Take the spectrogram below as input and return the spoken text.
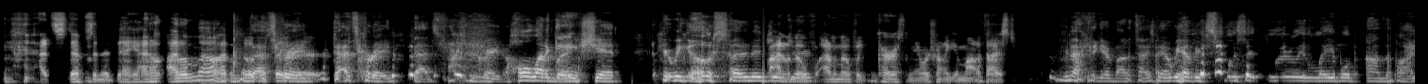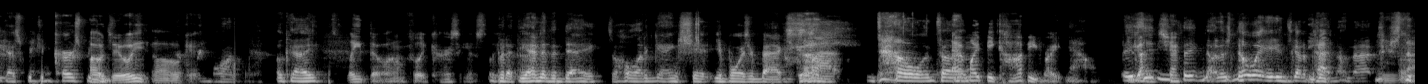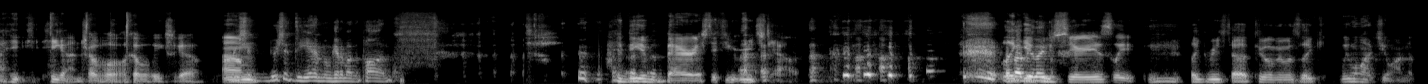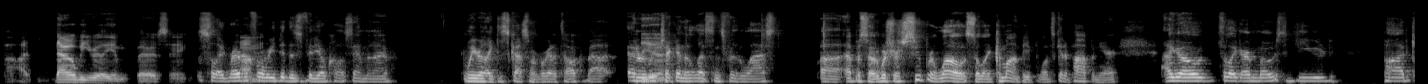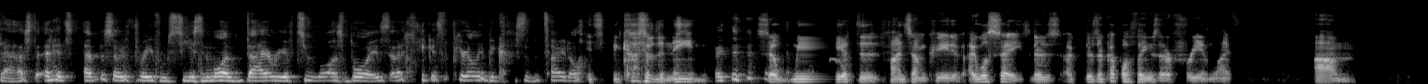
had steps in a day. I don't. I don't know. I don't know. That's great. there. That's great. That's fucking great. A whole lot of gang shit. Here we go, son and I don't know. If, I don't know if we can curse, man. We're trying to get monetized. We're not gonna get monetized, man. We have explicit, literally labeled on the podcast. We can curse. We Oh, can do we? Oh, okay. we. Okay, It's late though. I don't feel like cursing this late. but at the end of the day, it's a whole lot of gang shit. Your boys are back. Flat down one time. that might be copyright now. Is it? You think? No, there's no way Aiden's got a You patent on that. He's not. He, he got in trouble a couple weeks ago. we Um, should we should DM him, get him on the pod. I'd be embarrassed if you reached out. Like, if like, you seriously like reached out to him and was like, "We want you on the pod." That would be really embarrassing. so like right um, before we did this video call, Sam and I, we were like discussing what we're going to talk about, and we were checking the lessons for the last uh, episode, which are super low. So like, come on, people, let's get it popping here. I go to like our most viewed podcast, and it's episode three from season one, Diary of Two Lost Boys, and I think it's purely because of the title. It's because of the name. so we have to find something creative. I will say there's a, there's a couple of things that are free in life. Um,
